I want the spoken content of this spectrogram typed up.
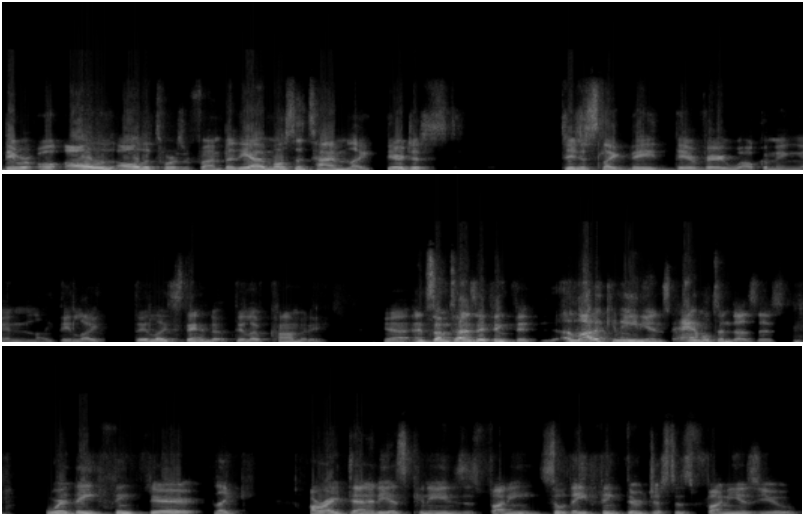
They were all all, all the tours were fun but yeah most of the time like they're just they're just like they they're very welcoming and like they like they like stand up they love comedy. Yeah and sometimes i think that a lot of canadians hamilton does this where they think they're like our identity as canadians is funny so they think they're just as funny as you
